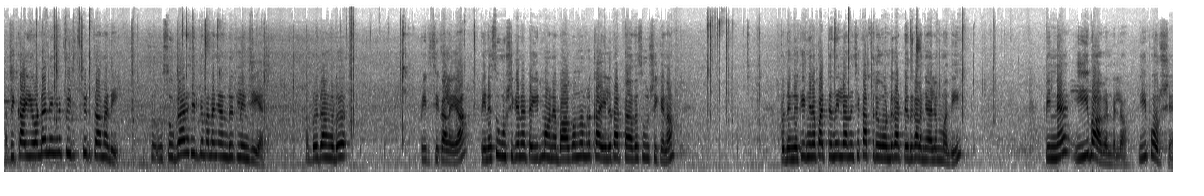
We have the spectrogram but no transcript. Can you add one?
അപ്പോൾ ഈ കൈ കൊണ്ട് തന്നെ ഇങ്ങനെ പിരിച്ചെടുത്താൽ മതി. സുഖമാണ് ശരിക്കും പറഞ്ഞാൽ ഞണ്ട് ക്ലീൻ ചെയ്യാൻ. അപ്പോൾ ഇത് അങ്ങോട്ട് പിരിച്ച് കളയുക പിന്നെ സൂക്ഷിക്കണം കേട്ടോ. ഈ മോനഭാഗം നമ്മൾ കയ്യിൽ തട്ടാതെ സൂക്ഷിക്കണം. അപ്പോൾ നിങ്ങൾക്ക് ഇങ്ങനെ പറ്റുന്നില്ല എന്ന് വെച്ചാൽ കത്രി കൊണ്ട് കട്ട് ചെയ്ത് കളഞ്ഞാലും മതി. പിന്നെ ഈ ഭാഗം ഉണ്ടല്ലോ ഈ പോർഷൻ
